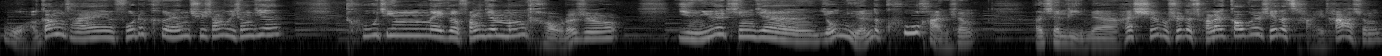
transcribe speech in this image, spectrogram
我刚才扶着客人去上卫生间，途经那个房间门口的时候，隐约听见有女人的哭喊声，而且里面还时不时的传来高跟鞋的踩踏声。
